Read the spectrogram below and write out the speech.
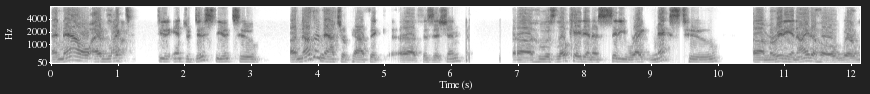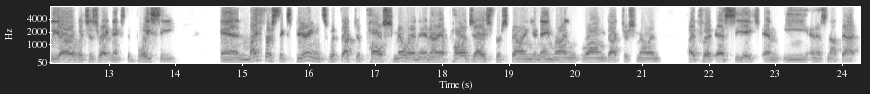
And now I'd like to introduce you to another naturopathic uh, physician uh, who is located in a city right next to uh, Meridian, Idaho, where we are, which is right next to Boise. And my first experience with Dr. Paul Schmillen, and I apologize for spelling your name wrong, wrong Dr. Schmillen. I put S C H M E, and it's not that.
